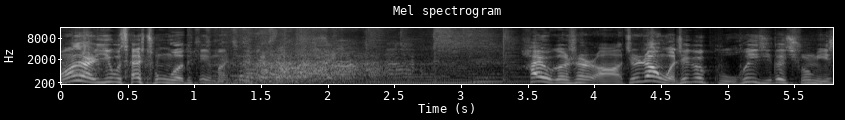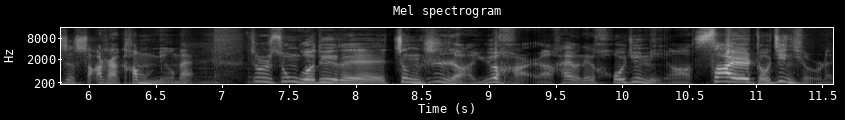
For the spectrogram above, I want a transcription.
黄点衣服才中国队吗？还有个事儿啊，就让我这个骨灰级的球迷是傻傻看不明白，就是中国队的郑智啊、于海啊，还有那个蒿俊闵啊，仨人都进球了，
